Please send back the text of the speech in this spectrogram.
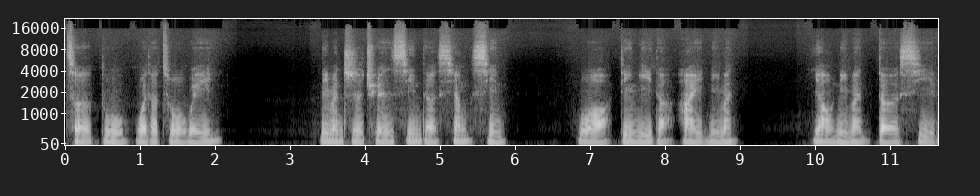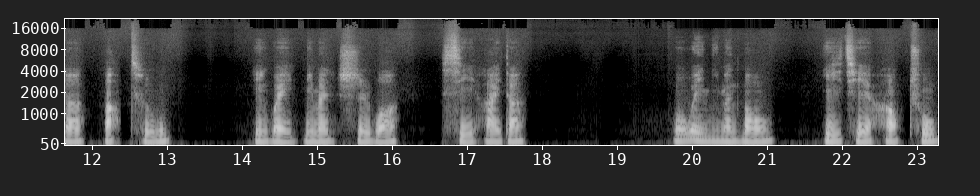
测度我的作为，你们只全心的相信我定义的爱你们，要你们得喜乐饱足，因为你们是我喜爱的。我为你们谋一切好处，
